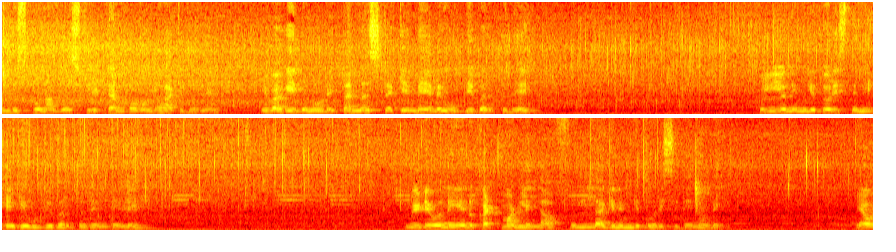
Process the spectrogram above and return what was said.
ಒಂದು ಸ್ಪೂನ್ ಆಗುವಷ್ಟು ಹಿಟ್ಟನ್ನು ತಗೊಂಡು ಹಾಕಿದ್ದೇನೆ. ಇವಾಗ ಇದು ನೋಡಿ, ತನ್ನಷ್ಟಕ್ಕೆ ಮೇಲೆ ಉಬ್ಬಿ ಬರ್ತದೆ. ಫುಲ್ ನಿಮಗೆ ತೋರಿಸ್ತೇನೆ ಹೇಗೆ ಉಬ್ಬಿ ಬರ್ತದೆ ಅಂತೇಳಿ. ವಿಡಿಯೋವನ್ನು ಏನು ಕಟ್ ಮಾಡಲಿಲ್ಲ ಫುಲ್ಲಾಗಿ ನಿಮಗೆ ತೋರಿಸಿದೆ ನೋಡಿ. ಯಾವ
